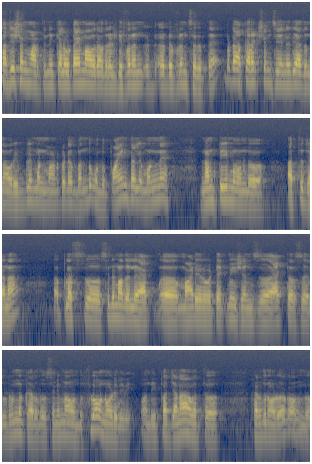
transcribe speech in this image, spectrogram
ಸಜೆಷನ್ ಮಾಡ್ತೀನಿ. ಕೆಲವು ಟೈಮ್ ಅವರು ಅದರಲ್ಲಿ ಡಿಫರೆನ್ ಡಿಫ್ರೆನ್ಸ್ ಇರುತ್ತೆ. ಬಟ್ ಆ ಕರೆಕ್ಷನ್ಸ್ ಏನಿದೆ, ಅದನ್ನು ಅವ್ರು ಇಂಪ್ಲಿಮೆಂಟ್ ಮಾಡಿಕೊಂಡೇ ಬಂದು ಒಂದು ಪಾಯಿಂಟಲ್ಲಿ ಮೊನ್ನೆ ನಮ್ಮ ಟೀಮ್ ಒಂದು ಹತ್ತು ಜನ ಪ್ಲಸ್ ಸಿನಿಮಾದಲ್ಲಿ ಆ್ಯಕ್ ಮಾಡಿರೋ ಟೆಕ್ನಿಷಿಯನ್ಸ್ ಆ್ಯಕ್ಟರ್ಸ್ ಎಲ್ಲರನ್ನೂ ಕರೆದು ಸಿನಿಮಾ ಒಂದು ಫ್ಲೋ ನೋಡಿದ್ದೀವಿ ಒಂದು ಇಪ್ಪತ್ತು ಜನ ಅವತ್ತು ಕರೆದು ನೋಡುವಾಗ ಒಂದು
